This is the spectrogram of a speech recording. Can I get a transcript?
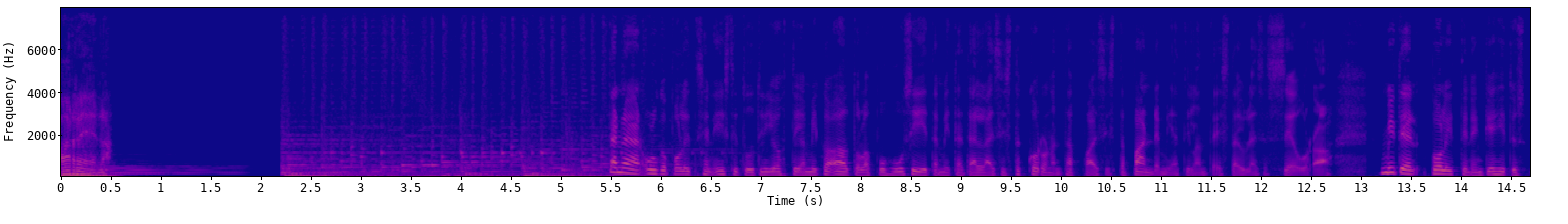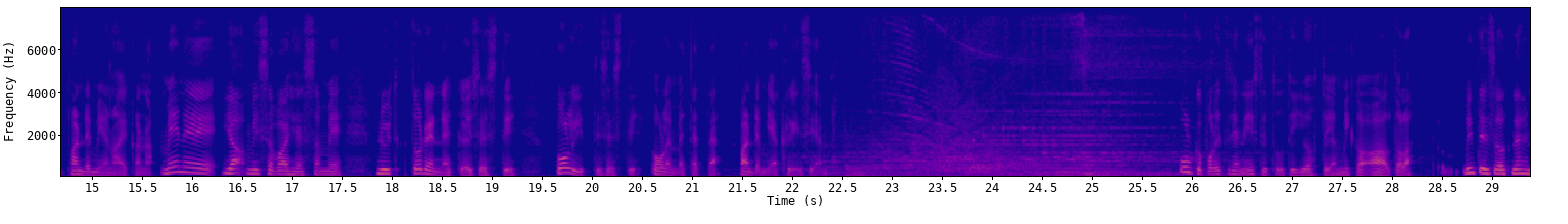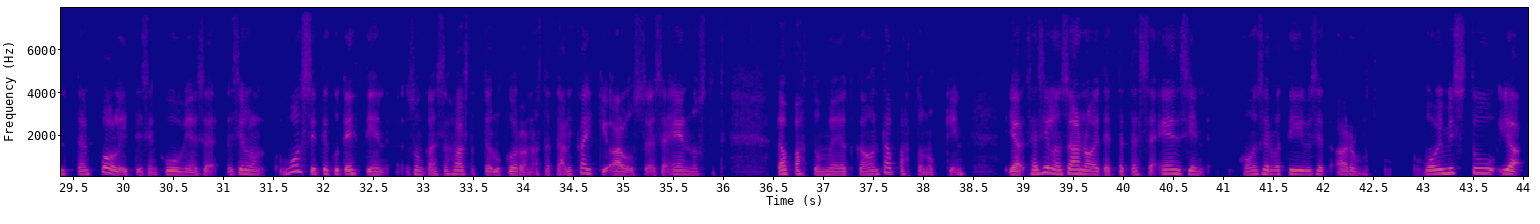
Areena. Tänään ulkopoliittisen instituutin johtaja Mika Aaltola puhuu siitä, mitä tällaisista koronan tapaisista pandemiatilanteista yleensä seuraa. Miten poliittinen kehitys pandemian aikana menee ja missä vaiheessa me nyt todennäköisesti poliittisesti olemme tätä pandemiakriisiämme. Ulkopoliittisen instituutin johtaja Mika Aaltola, miten sä oot nähnyt tämän poliittisen kuvion? Sä, silloin vuosi sitten, kun tehtiin sun kanssa haastattelu koronasta, tämä oli kaikki alussa ja sä ennustit tapahtumia, jotka on tapahtunutkin. Ja sä silloin sanoit, että tässä ensin konservatiiviset arvot voimistuu ja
